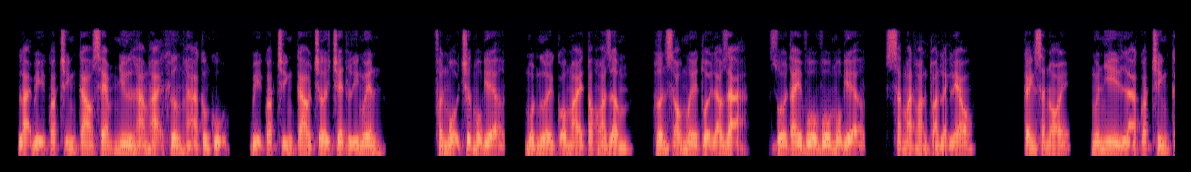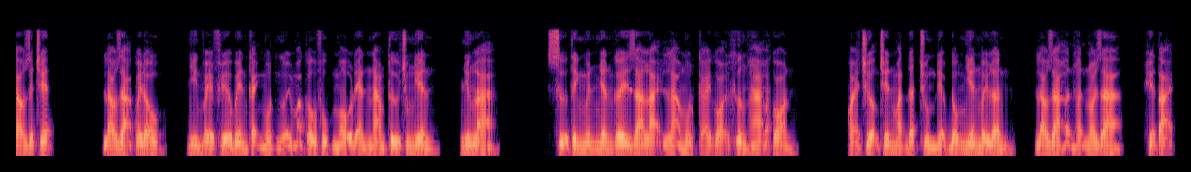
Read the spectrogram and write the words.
lại bị quắc chính cao xem như hãm hại khương hà công cụ, bị quắc chính cao chơi chết lý nguyên. Phần mộ trước mộ địa, một người có mái tóc hoa dâm hơn sáu mươi tuổi láo giả dỗi tay vô vô mộ địa, sắc mặt hoàn toàn lạnh lẽo cảnh sát nói, nguyên nhi là quắc chính cao giết chết. Lão giả quay đầu, nhìn về phía bên cạnh một người mặc câu phục màu đen nam tử trung niên, nhưng là, sự tình nguyên nhân gây ra lại là một cái gọi khương hà bắt con. Quải trượng trên mặt đất trùng điệp đông nhiên mấy lần, lão giả hận hận nói ra, hiện tại,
